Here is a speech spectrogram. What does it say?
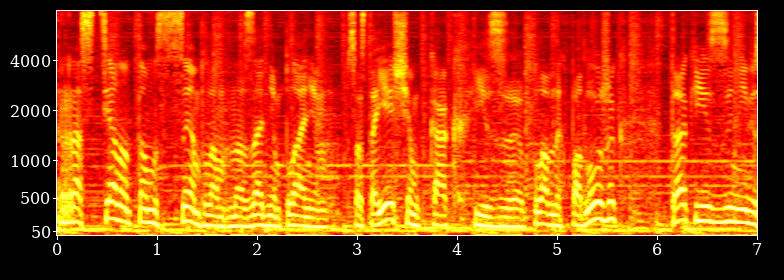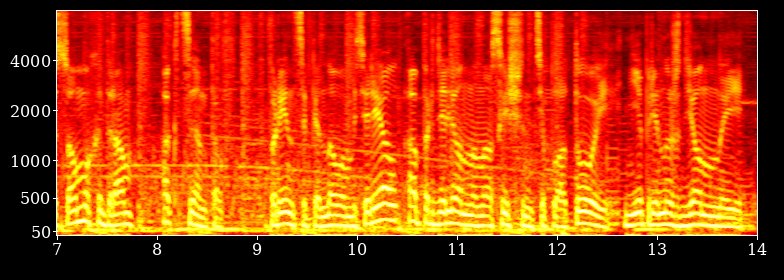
растянутым сэмплам на заднем плане, состоящим как из плавных подложек, так и из невесомых драм-акцентов. В принципе, новый материал определенно насыщен теплотой, непринужденной,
